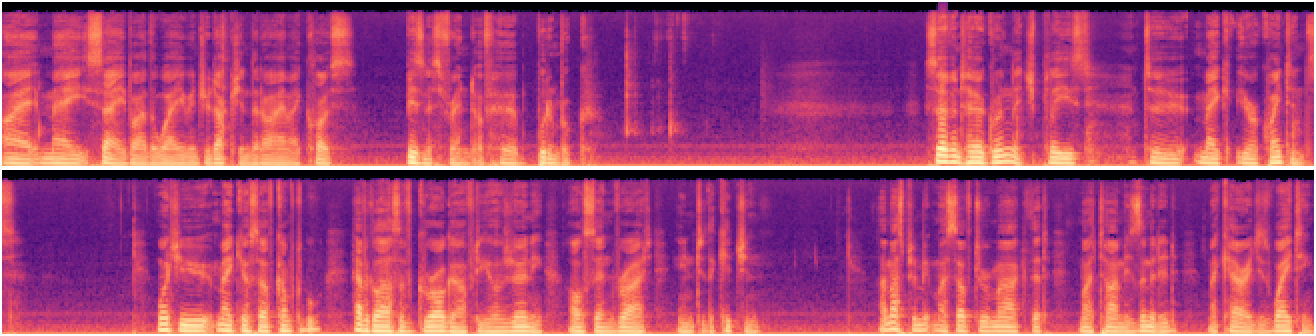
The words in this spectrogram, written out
I may say, by the way of introduction, that I am a close business friend of Herr Buddenbrook. Servant Herr Grunlich, pleased to make your acquaintance. Won't you make yourself comfortable? Have a glass of grog after your journey. I'll send right into the kitchen. I must permit myself to remark that my time is limited, my carriage is waiting,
